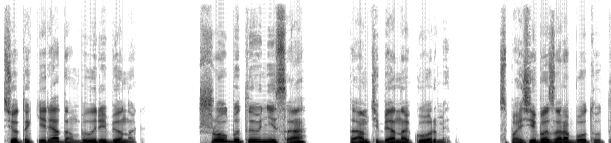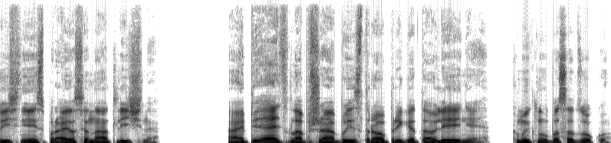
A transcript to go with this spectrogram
Все-таки рядом был ребенок. Шел бы ты вниз, а? Там тебя накормят. Спасибо за работу, ты с ней справился на отлично. Опять лапша быстрого приготовления, хмыкнул Басадзоку.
